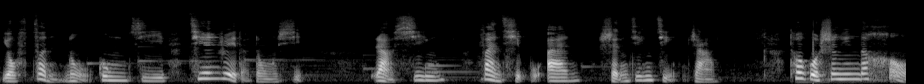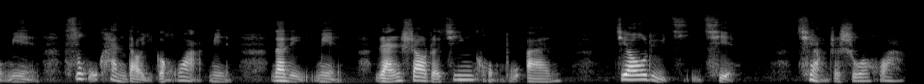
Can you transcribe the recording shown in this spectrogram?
有愤怒、攻击、尖锐的东西，让心泛起不安，神经紧张。透过声音的后面，似乎看到一个画面，那里面燃烧着惊恐不安、焦虑急切，抢着说话，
